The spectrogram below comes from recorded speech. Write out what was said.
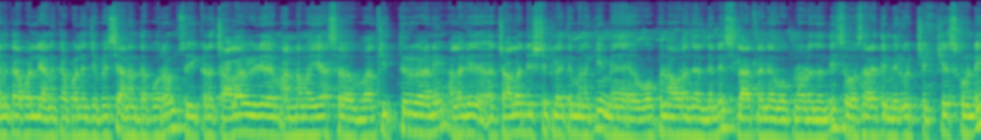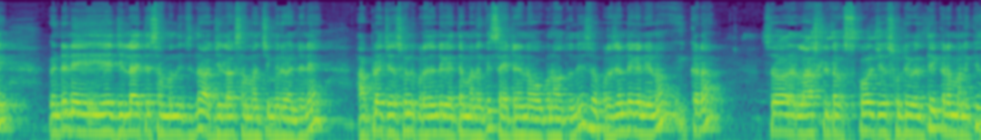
అనకాపల్లి అనకాపల్లి అని చెప్పేసి అనంతపురం. సో ఇక్కడ చాలా వీడియో అన్నమయ్య సో చిత్తూరు కానీ అలాగే చాలా డిస్ట్రిక్ట్లు అయితే మనకి ఓపెన్ అవ్వడం జరిగిందండి. స్లాట్లు అనేవి ఓపెన్ అవ్వడం జరిగింది. సో ఒకసారి అయితే మీరు కూడా చెక్ చేసుకోండి. వెంటనే ఏ జిల్లా అయితే సంబంధించిందో ఆ జిల్లాకు సంబంధించి మీరు వెంటనే అప్లై చేసుకుని ప్రజెంట్గా అయితే మనకి సైట్ అనేది ఓపెన్ అవుతుంది. సో ప్రజెంట్గా నేను ఇక్కడ సో లాస్ట్ ఇట్లా స్క్రోల్ చేసుకుంటూ వెళ్తే ఇక్కడ మనకి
